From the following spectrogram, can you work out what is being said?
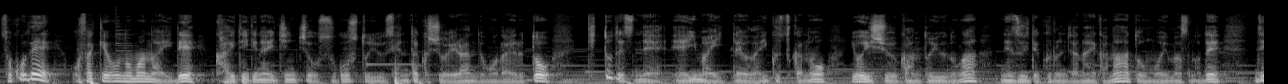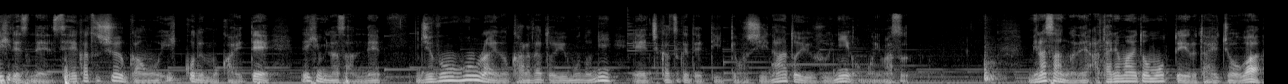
そこでお酒を飲まないで快適な一日を過ごすという選択肢を選んでもらえるときっとですね今言ったようないくつかの良い習慣というのが根付いてくるんじゃないかなと思いますので是非ですね生活習慣を1個でも変えて是非皆さんね自分本来の体というものに近づけてっていってほしいなというふうに思います。皆さんがね当たり前と思っている体調は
